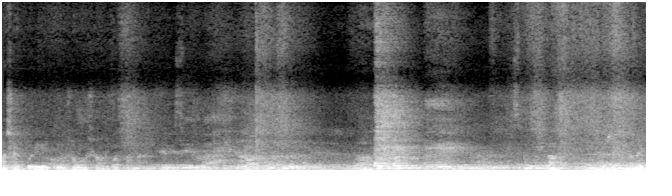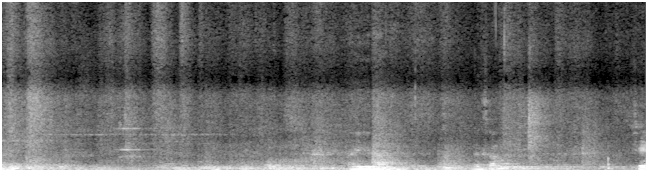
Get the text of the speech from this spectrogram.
আশা করি কোনো সমস্যা হওয়ার কথা না এই যে দাও। করে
